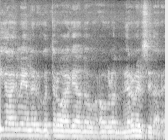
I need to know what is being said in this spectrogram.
ಈಗಾಗಲೇ ಎಲ್ಲರಿಗೂ ಗೊತ್ತಿರುವ ಹಾಗೆ ಅದು ಅವುಗಳನ್ನು ನೆರವೇರಿಸಿದ್ದಾರೆ,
